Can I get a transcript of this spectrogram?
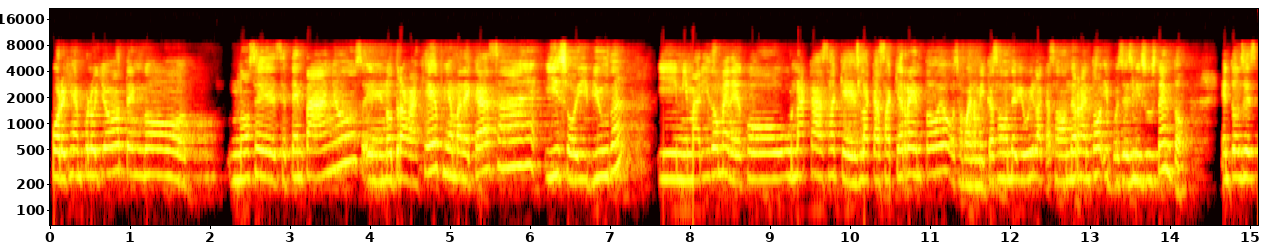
Por ejemplo, yo tengo, no sé, 70 años, eh, no trabajé, fui ama de casa y soy viuda. Y mi marido me dejó una casa que es la casa que rento, o sea, bueno, mi casa donde vivo y la casa donde rento, y pues es mi sustento. Entonces,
